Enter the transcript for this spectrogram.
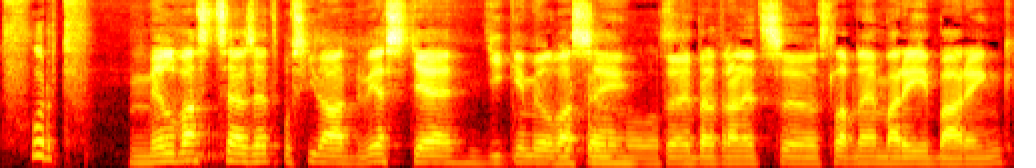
furt. Milvas.cz posílá 200, díky Milvasy, Děkujeme, Milvas. to je bratranec eh, slavné Marie Baring.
